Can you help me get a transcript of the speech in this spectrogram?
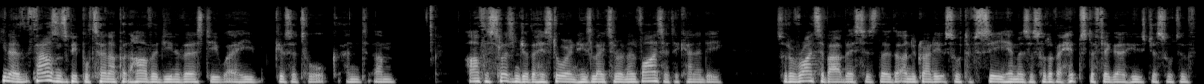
you know, thousands of people turn up at Harvard University where he gives a talk, and um, Arthur Schlesinger, the historian who's later an advisor to Kennedy, sort of writes about this as though the undergraduates sort of see him as a sort of a hipster figure who's just sort of,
